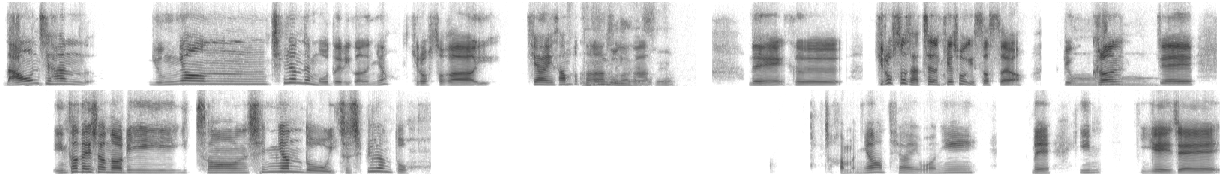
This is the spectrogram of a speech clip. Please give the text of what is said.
나온 지 한 6년, 7년 된 모델이거든요. 기록서가 이- TI 3부터 그. 됐어요? 네, 그 기록서 자체는 계속 있었어요. 그리고 그런 아, 이제 인터내셔널이 2010년도, 2011년도 잠깐만요. TI1이 네, 인, 이게 이제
